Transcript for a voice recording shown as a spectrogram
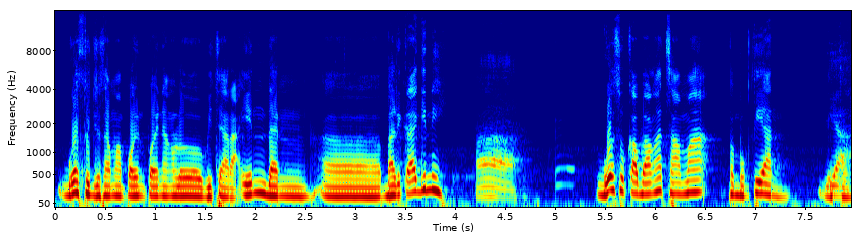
gue setuju sama poin-poin yang lo bicarain dan eh, balik lagi nih Ah, gue suka banget sama pembuktian gitu. iya,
